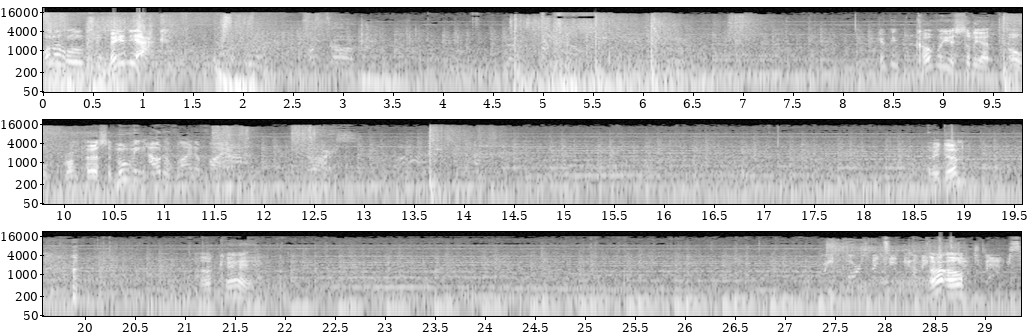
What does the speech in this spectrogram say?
What a little maniac! Cover, you silly... Oh, wrong person. Moving out of line of fire. Nice. Are we done? okay. Reinforcements incoming. Uh-oh. Catch.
